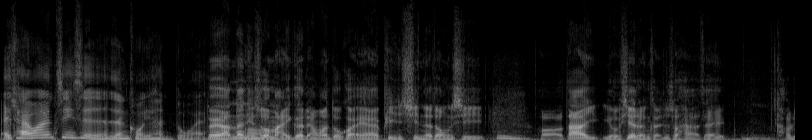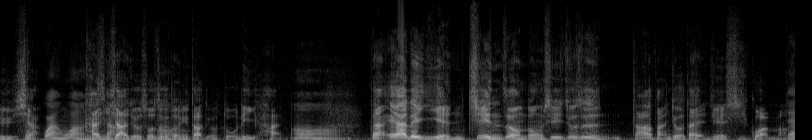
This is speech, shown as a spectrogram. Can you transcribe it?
欸，台湾近视人人口也很多哎、欸。对啊，那你说买一个两万多块 AI Pin 新的东西，嗯，呃，大家有些人可能说还要再嗯考虑一下，观望一，看一下，就是说这个东西到底有多厉害，哦。哦但 AI 的眼镜这种东西，就是大家反正就有戴眼镜的习惯嘛。对。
